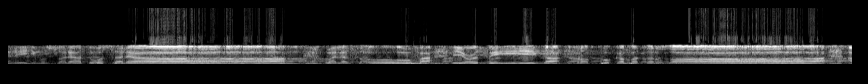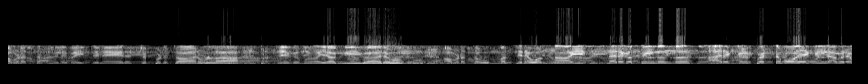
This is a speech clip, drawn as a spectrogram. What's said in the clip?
അലൈഹിമുസ്സലാത്തു വസ്സലാം. വലസൗഫ يعطيك ربك فترضى. അവിടുത്തെ അഹ്ലു ബൈത്തിനെ രക്ഷപ്പെടുത്താനുള്ള പ്രത്യേകമായ അംഗീകാരവും അവിടുത്തെ ഉമ്മത്തിനെ ഒന്നായി നരകത്തിൽ നിന്ന് ആരെങ്കിലും പെട്ടുപോയെങ്കിൽ അവരെ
